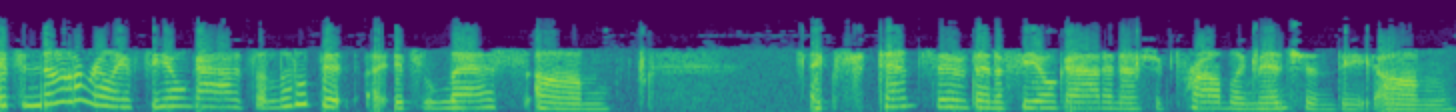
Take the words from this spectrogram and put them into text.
It's not really a field guide. It's a little bit. It's less um, extensive than a field guide, and I should probably mention the. Um,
